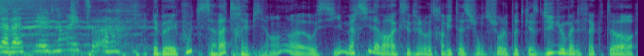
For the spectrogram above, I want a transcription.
Ça va très bien et toi? Eh ben écoute, ça va très bien euh, aussi. Merci d'avoir accepté notre invitation sur le podcast du Human Factor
